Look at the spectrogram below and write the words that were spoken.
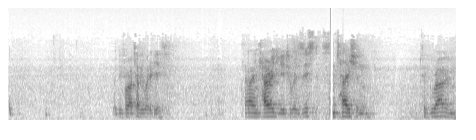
But before I tell you what it is, I encourage you to resist temptation to groan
